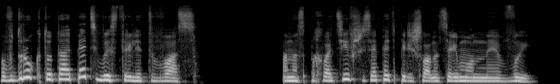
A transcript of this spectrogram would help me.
«Вдруг кто-то опять выстрелит в вас?» Она, спохватившись, опять перешла на церемонное «вы».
